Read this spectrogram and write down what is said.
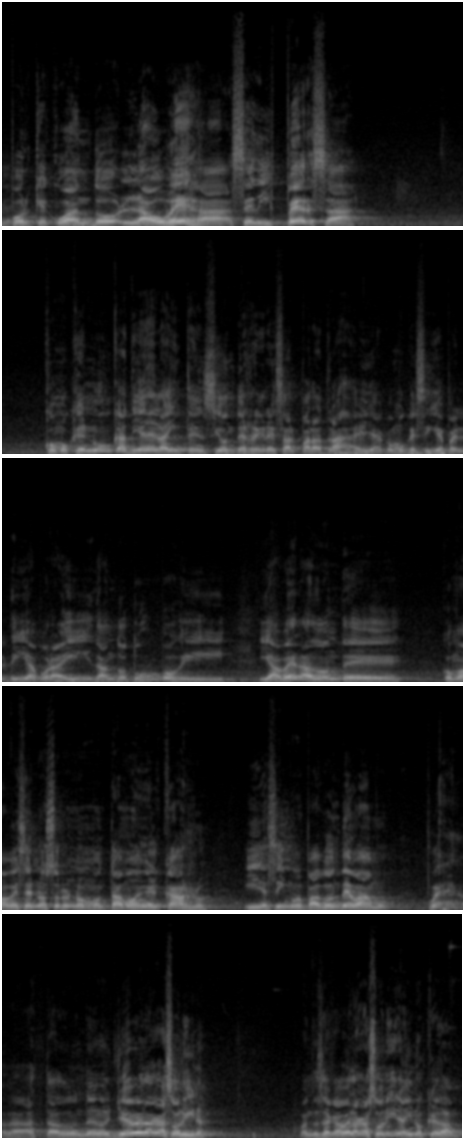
porque cuando la oveja se dispersa, como que nunca tiene la intención de regresar para atrás. Ella como que sigue perdida por ahí dando tumbos y, a ver a dónde, como a veces nosotros nos montamos en el carro y decimos, ¿para dónde vamos? Pues hasta donde nos lleve la gasolina. Cuando se acabe la gasolina ahí nos quedamos.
